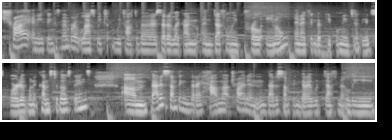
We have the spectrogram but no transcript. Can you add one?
try anything, because remember last week we talked about it, I said it like I'm I'm definitely pro anal, and I think that people need to be explorative when it comes to those things. Um, that is something that I have not tried, and that is something that I would definitely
